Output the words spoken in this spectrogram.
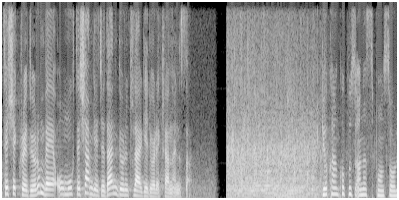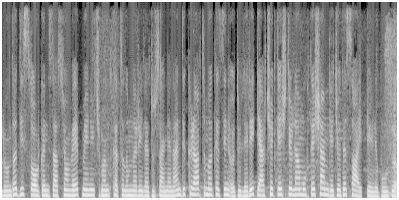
teşekkür ediyorum ve o muhteşem geceden görüntüler geliyor ekranlarınıza. Gökhan Kopuz ana sponsorluğunda DIST Organizasyon ve Web Management katılımlarıyla düzenlenen The Craft Magazin ödülleri gerçekleştirilen muhteşem gecede sahiplerini buldu.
